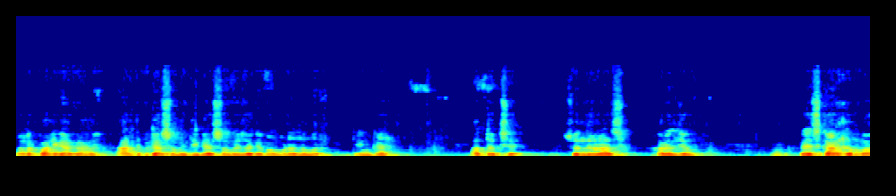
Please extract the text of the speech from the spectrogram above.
नगरपालिकाका आर्थिक विकास समितिका संयोजक एवं वडा नम्बर तिनका अध्यक्ष सुरेन्द्रराज खरेलज्यू। र यस कार्यक्रममा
